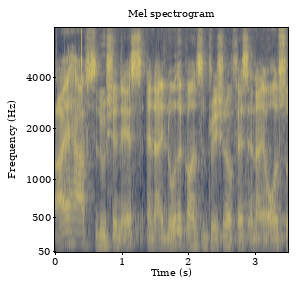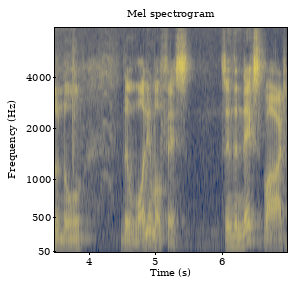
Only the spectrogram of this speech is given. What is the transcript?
I have solution S and I know the concentration of S and I also know the volume of S. So in the next part,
